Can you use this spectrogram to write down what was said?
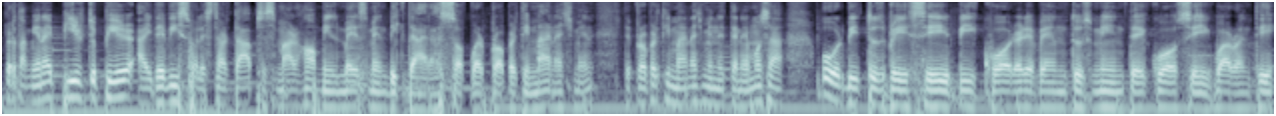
Pero también hay peer-to-peer, hay de visual startups, smart home investment, big data, software property management. De property management tenemos a Urbitus, Breezy, Big Quarter, Eventus, Minte, Quasi, Warranty,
